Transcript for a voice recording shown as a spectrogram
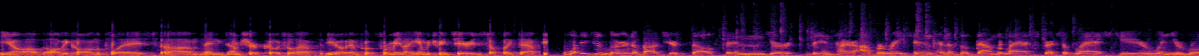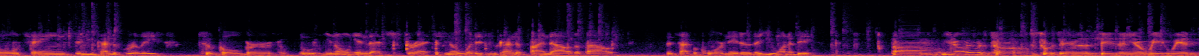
you know, I'll, I'll be calling the plays, um, and I'm sure coach will have, you know, input for me, like in between series and stuff like that. what did you learn about yourself and your the entire operation, kind of the, down the last stretch of last year when your role changed and you kind of really took over? You know, in that stretch, you know, what did you kind of find out about the type of coordinator that you want to be? Um, you know, it was tough towards the end of the season. You know, we, we had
